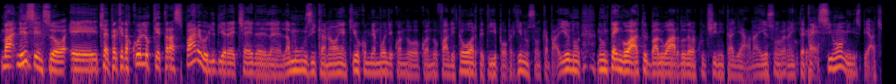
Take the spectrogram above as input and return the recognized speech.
Ma nel senso, eh, cioè, perché da quello che traspare, voglio dire, c'è le- le- la musica, no? E anch'io con mia moglie quando, quando fa le torte, tipo, perché io non sono capace, io non, non tengo alto il baluardo della cucina italiana, io sono veramente pessimo, mi dispiace.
